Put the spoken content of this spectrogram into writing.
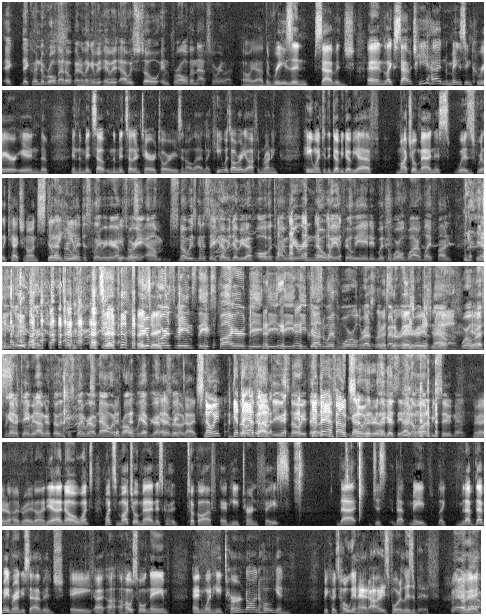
it, they couldn't have rolled that out better. Like it oh, was, it was I was so enthralled in that storyline. Oh yeah, the reason Savage and like Savage, he had an amazing career in the in the mid south in the mid southern territories and all that. Like he was already off and running. He went to the WWF. Macho Madness was really catching on. Still Can I throw heel. in a disclaimer here? I'm It was- sorry. Um, Snowy's gonna say WWF all the time. We were in no way affiliated with the World Wildlife Fund. He means, of course, That's right. he of right. course means the expired, the the the, the done with World Wrestling, Wrestling Federation, which is now yeah. World Yes. Wrestling Entertainment. I'm gonna throw this disclaimer out now and probably have your episode. Every time. Snowy, get the f out out. to you, Snowy. Get the you. f out, You gotta Snowy. literally I, get just, the. I don't want to be sued, man. Right on, right on. Yeah, no. Once once Macho Madness kind of took off and he turned face, that just that made like that that made Randy Savage a a, a household name, and when he turned on Hogan, because Hogan had eyes for Elizabeth. Okay.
